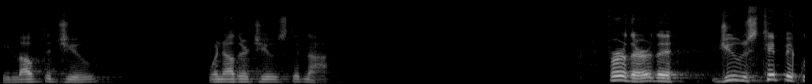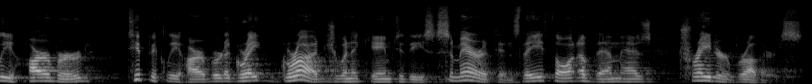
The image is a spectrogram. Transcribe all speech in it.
He loved the Jew when other Jews did not. Further, the Jews typically harbored typically harbored a great grudge when it came to these Samaritans. They thought of them as traitor brothers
